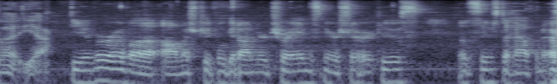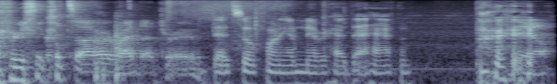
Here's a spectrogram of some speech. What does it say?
But yeah, Do you ever have uh, Amish people get on your trains near Syracuse? That seems to happen every single time I ride that train. that's so funny. I've never had that happen. Yeah.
